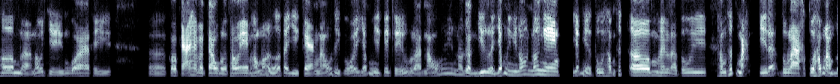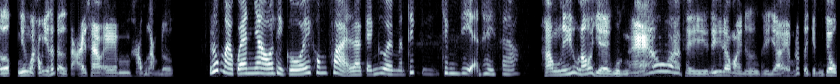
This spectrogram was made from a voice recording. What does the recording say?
hôm là nói chuyện qua thì Ờ, có cả hai ba câu rồi thôi em không nói nữa tại vì càng nấu thì cô ấy giống như cái kiểu là nói nó gần như là giống như nói nói ngang giống như là tôi không thích ôm hay là tôi không thích mặt gì đó. Tôi là tôi không làm được nhưng mà không giải thích ừ tại sao em không làm được? Lúc mà quen nhau thì cô ấy không phải là cái người mà thích trưng diện hay sao? Không nếu nói về quần áo thì đi ra ngoài đường thì vợ em rất là chỉnh chu.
